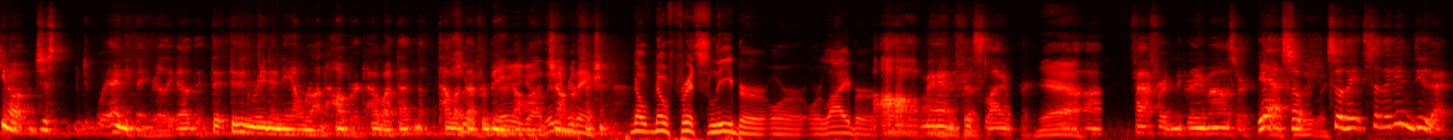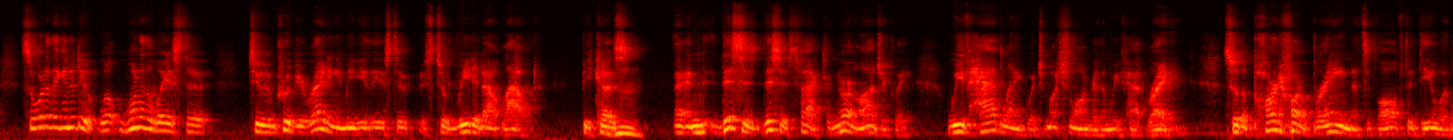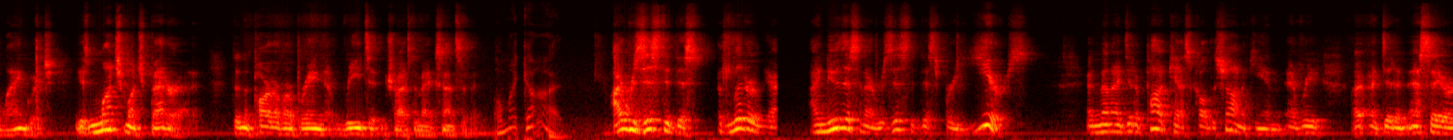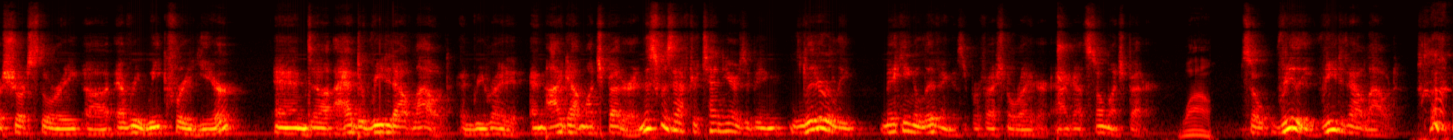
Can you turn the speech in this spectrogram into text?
you know, just anything really. Uh, they, they, didn't read any L. Ron Hubbard. How about that? How about sure. that for being uh, genre fiction? No, no Fritz Lieber or or Leiber. Oh man, Fritz Leiber. Yeah. Uh, Fafhrd and the Grey Mouser. Yeah, Absolutely. so so they so they didn't do that. So what are they going to do? Well, one of the ways to to improve your writing immediately is to is to read it out loud, because mm. And this is this is fact neurologically we've had language much longer than we've had writing. So the part of our brain that's evolved to deal with language is much much better at it than the part of our brain that reads it and tries to make sense of it. Oh my God! I resisted this literally. I, I knew this and I resisted this for years and then I did a podcast called The Seanachai, and every I, I, did an essay or a short story uh, every week for a year, and uh, I had to read it out loud and rewrite it, and I got much better. And this was after ten years of being literally making a living as a professional writer, and I got so much better. Wow. So really, read it out loud.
